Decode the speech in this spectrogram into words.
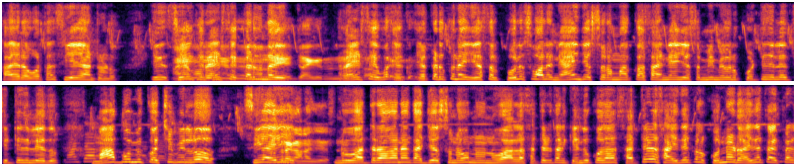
కాలిలో కొడతా సిఐ అంటుండు. ఈ సిఐకి రైట్స్ ఎక్కడ ఉన్నది ఉన్నది. రైట్స్ ఎక్కడికున్నాయి? అసలు పోలీసు వాళ్ళు న్యాయం చేస్తారమ్మా కాస్త అన్యాయం చేస్తాం మేము ఏమైనా కొట్టింది లేదు తిట్టింది లేదు. మా భూమికి వచ్చి వీళ్ళు సిఐ చేస్తారు. నువ్వు అద్దరాగానాక అది చేస్తున్నావు నువ్వు నువ్వు వాళ్ళ సత్యడి తనకి ఎందుకు కొన్నా సత్యడి ఐదు ఎకరాలు కొన్నాడు. ఐదు ఎకరాలు ఎక్కడ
